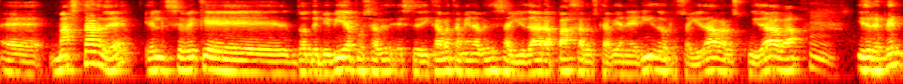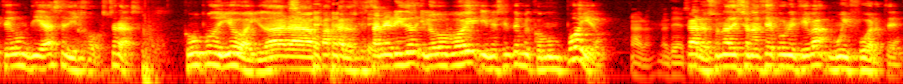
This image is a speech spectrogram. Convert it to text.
eh, más tarde él se ve que donde vivía pues se dedicaba también a veces a ayudar a pájaros que habían heridos, los ayudaba, los cuidaba hmm. y de repente un día se dijo, ostras, ¿cómo puedo yo ayudar a pájaros que están heridos y luego voy y me siento como un pollo? Claro, claro es una disonancia cognitiva muy fuerte.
